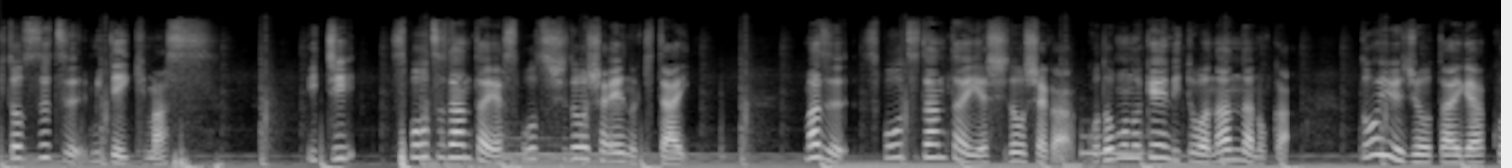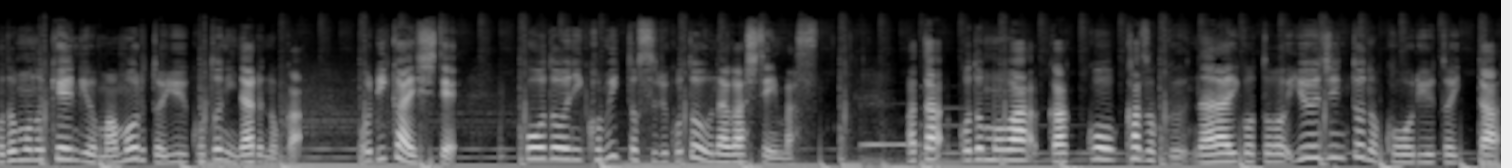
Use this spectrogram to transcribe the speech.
1つずつ見ていきます。1、スポーツ団体やスポーツ指導者への期待。まず、スポーツ団体や指導者が子どもの権利とは何なのか、どういう状態が子どもの権利を守るということになるのかを理解して、行動にコミットすることを促しています。また子どもは学校、家族、習い事、友人との交流といった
